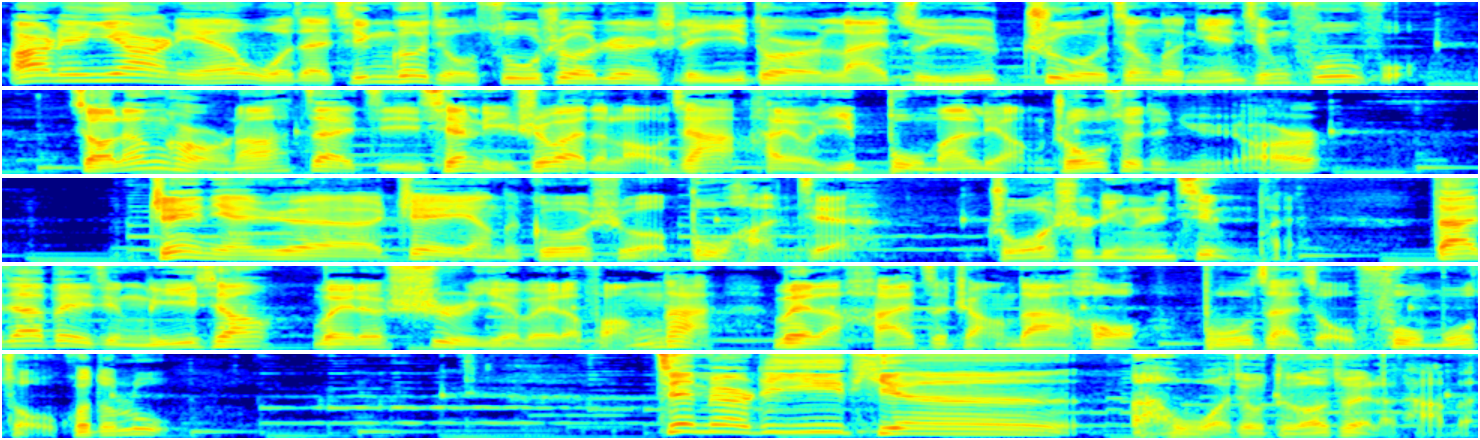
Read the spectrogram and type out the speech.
二零一二年，我在青稞酒宿舍认识了一对来自于浙江的年轻夫妇。小两口呢，在几千里之外的老家，还有一不满两周岁的女儿。这年月，这样的割舍不罕见，着实令人敬佩。大家背井离乡，为了事业，为了房贷，为了孩子长大后不再走父母走过的路。见面第一天，我就得罪了他们，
